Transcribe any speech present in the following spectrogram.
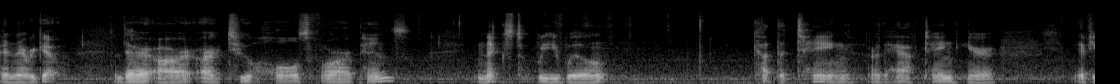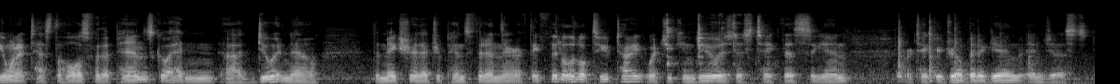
And there we go. There are our two holes for our pins. Next we will cut the tang or the half tang here. If you want to test the holes for the pins, go ahead and uh, do it now to make sure that your pins fit in there. If they fit a little too tight, what you can do is just take this again, or take your drill bit again, and just,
